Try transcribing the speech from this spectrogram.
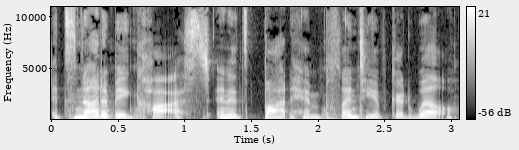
It's not a big cost, and it's bought him plenty of goodwill.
